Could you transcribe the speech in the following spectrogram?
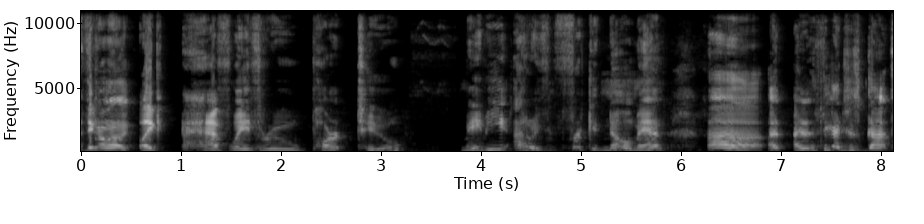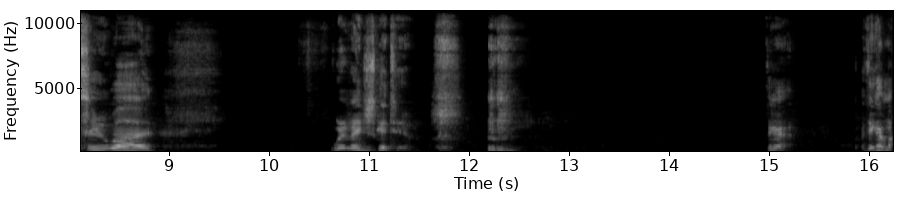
I think I'm like, like halfway through part two, maybe. I don't even freaking know, man. Uh I I think I just got to uh where did I just get to? I think I, I think I'm.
